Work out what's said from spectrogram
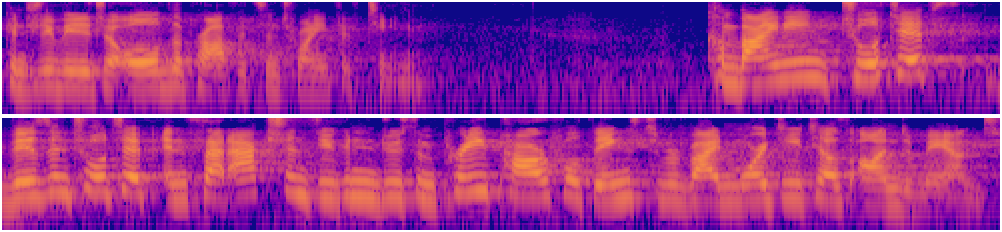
contributed to all of the profits in 2015. Combining tooltips, Viz and tooltip, and set actions, you can do some pretty powerful things to provide more details on demand.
